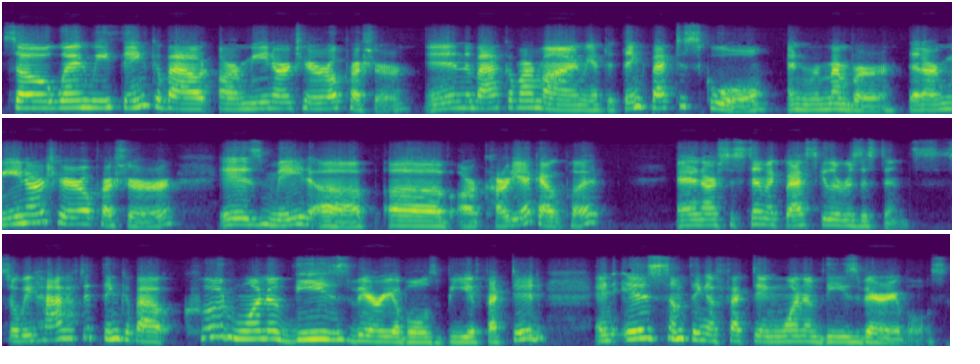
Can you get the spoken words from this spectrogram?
So, when we think about our mean arterial pressure in the back of our mind, we have to think back to school and remember that our mean arterial pressure is made up of our cardiac output and our systemic vascular resistance. So, we have to think about could one of these variables be affected? And is something affecting one of these variables?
